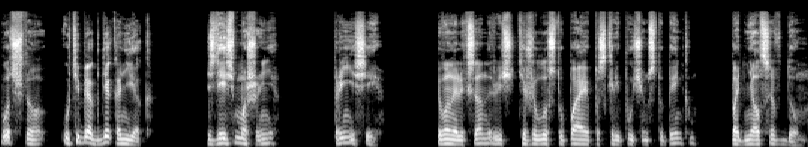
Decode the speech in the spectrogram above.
«Вот что, у тебя где коньяк?» «Здесь, в машине. Принеси». Иван Александрович, тяжело ступая по скрипучим ступенькам, поднялся в дом.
